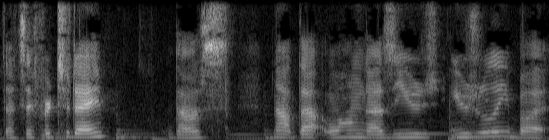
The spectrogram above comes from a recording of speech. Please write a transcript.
that's it for today That was not that long as us- usually but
